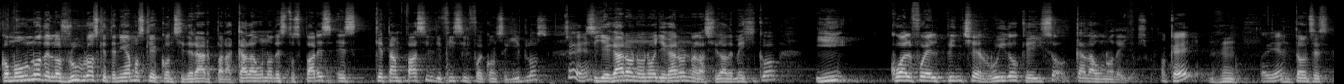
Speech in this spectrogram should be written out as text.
como uno de los rubros que teníamos que considerar para cada uno de estos pares es qué tan fácil, difícil fue conseguirlos, Sí. si llegaron o no llegaron a la Ciudad de México y cuál fue el pinche ruido que hizo cada uno de ellos. ¿Ok? ¿Está bien? Entonces,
